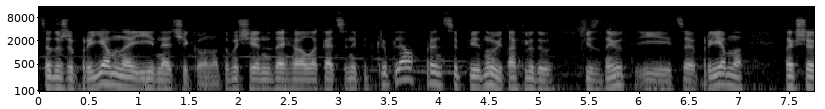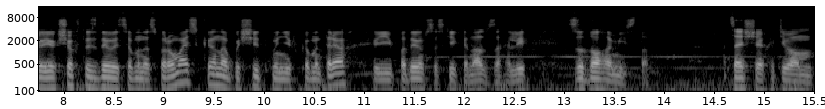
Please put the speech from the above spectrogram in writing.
Це дуже приємно і неочікувано, тому що я ніде геолокацію не підкріпляв, в принципі. Ну і так люди впізнають, і це приємно. Так що, якщо хтось дивиться мене з Первомайська, напишіть мені в коментарях і подивимося, скільки нас взагалі з одного міста. Це ще я хотів вам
